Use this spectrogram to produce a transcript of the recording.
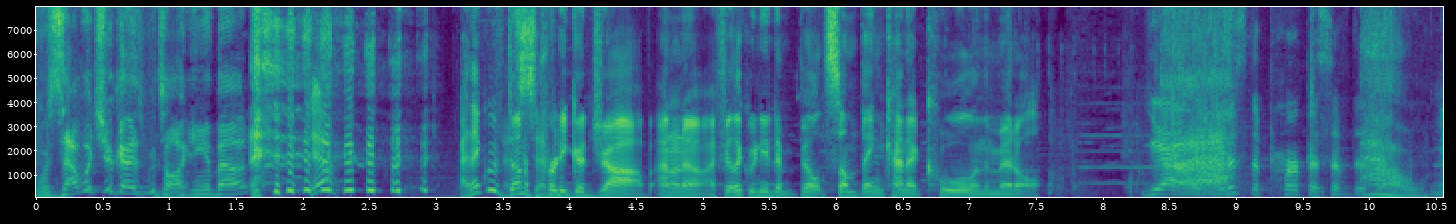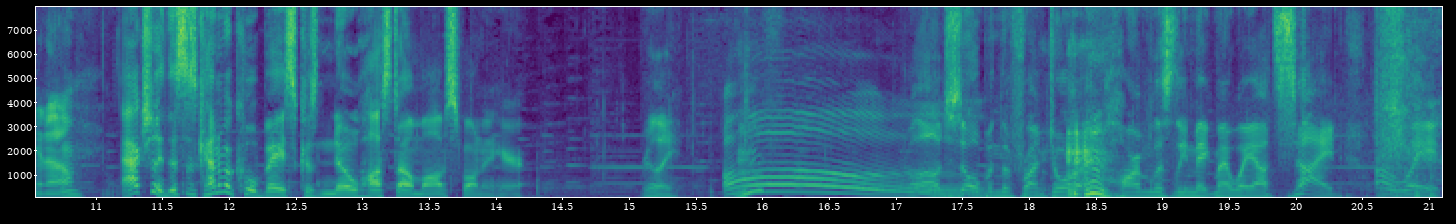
Was that what you guys were talking about? Yeah. I think we've done a That's pretty good job. I don't know. I feel like we need to build something kind of cool in the middle. Yeah, what is the purpose of this? Ow. You know? Actually, this is kind of a cool base because no hostile mobs spawn in here. really? Oh. Well, I'll just open the front door and harmlessly make my way outside. Oh wait,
